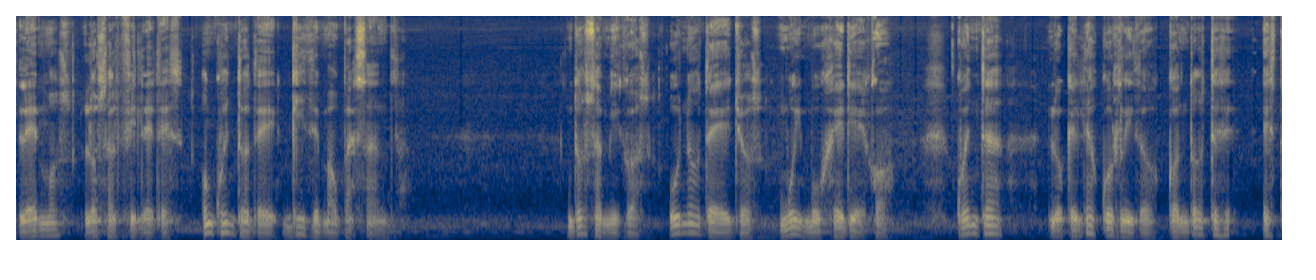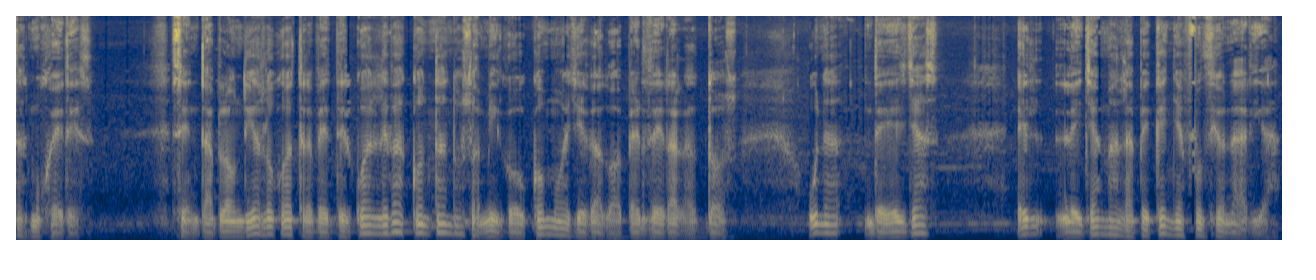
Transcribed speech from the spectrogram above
leemos Los alfileres, un cuento de Guy de Maupassant. Dos amigos, uno de ellos muy mujeriego, cuenta lo que le ha ocurrido con dos de estas mujeres. Se entabla un diálogo a través del cual le va contando a su amigo cómo ha llegado a perder a las dos. Una de ellas, él le llama la pequeña funcionaria,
